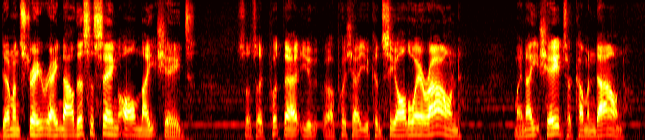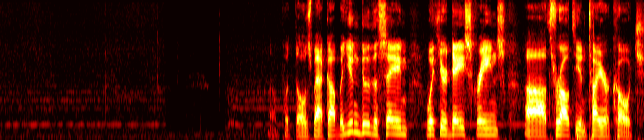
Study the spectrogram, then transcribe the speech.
demonstrate right now. This is saying all night shades. So as I put that, you uh, push that, you can see all the way around. My night shades are coming down. Put those back up. But you can do the same with your day screens uh, throughout the entire coach.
